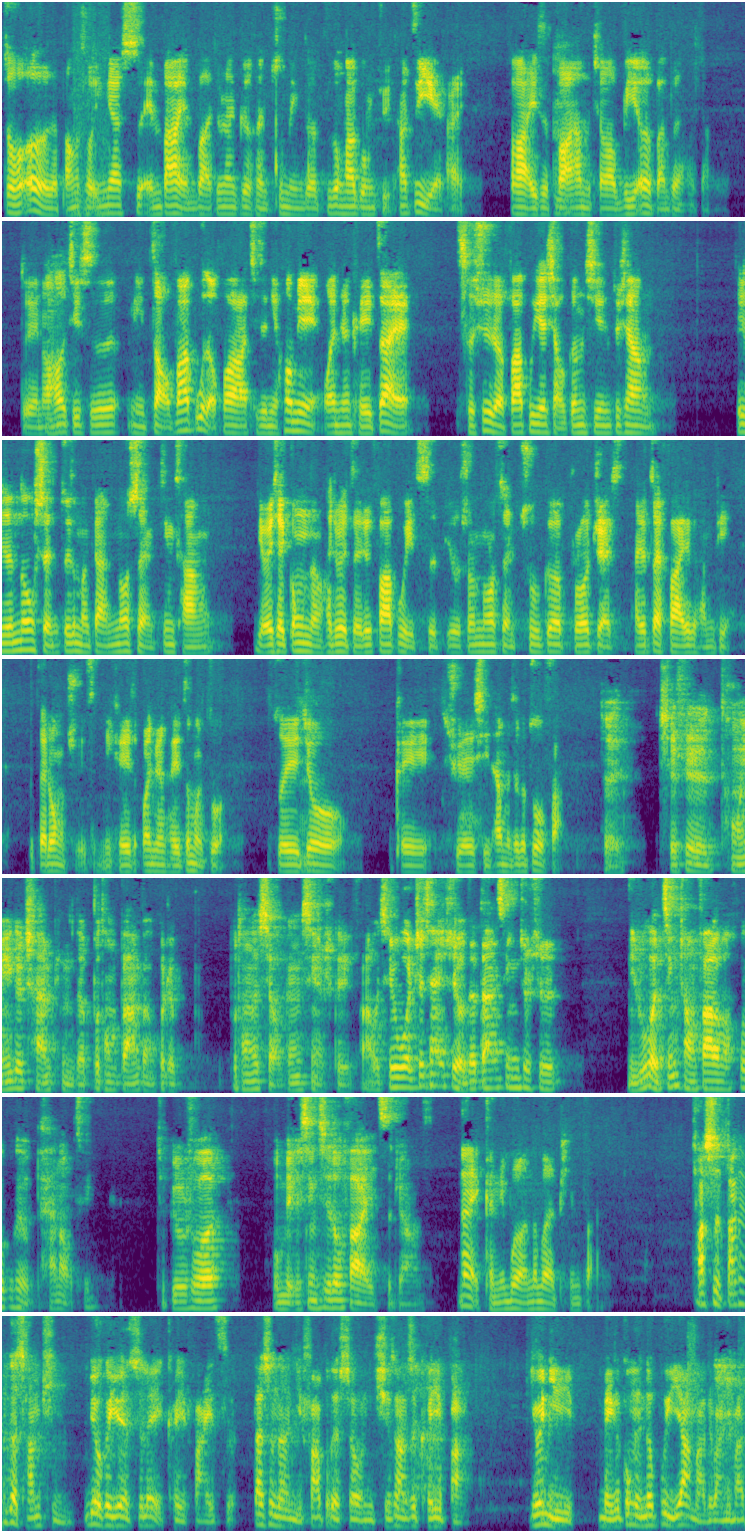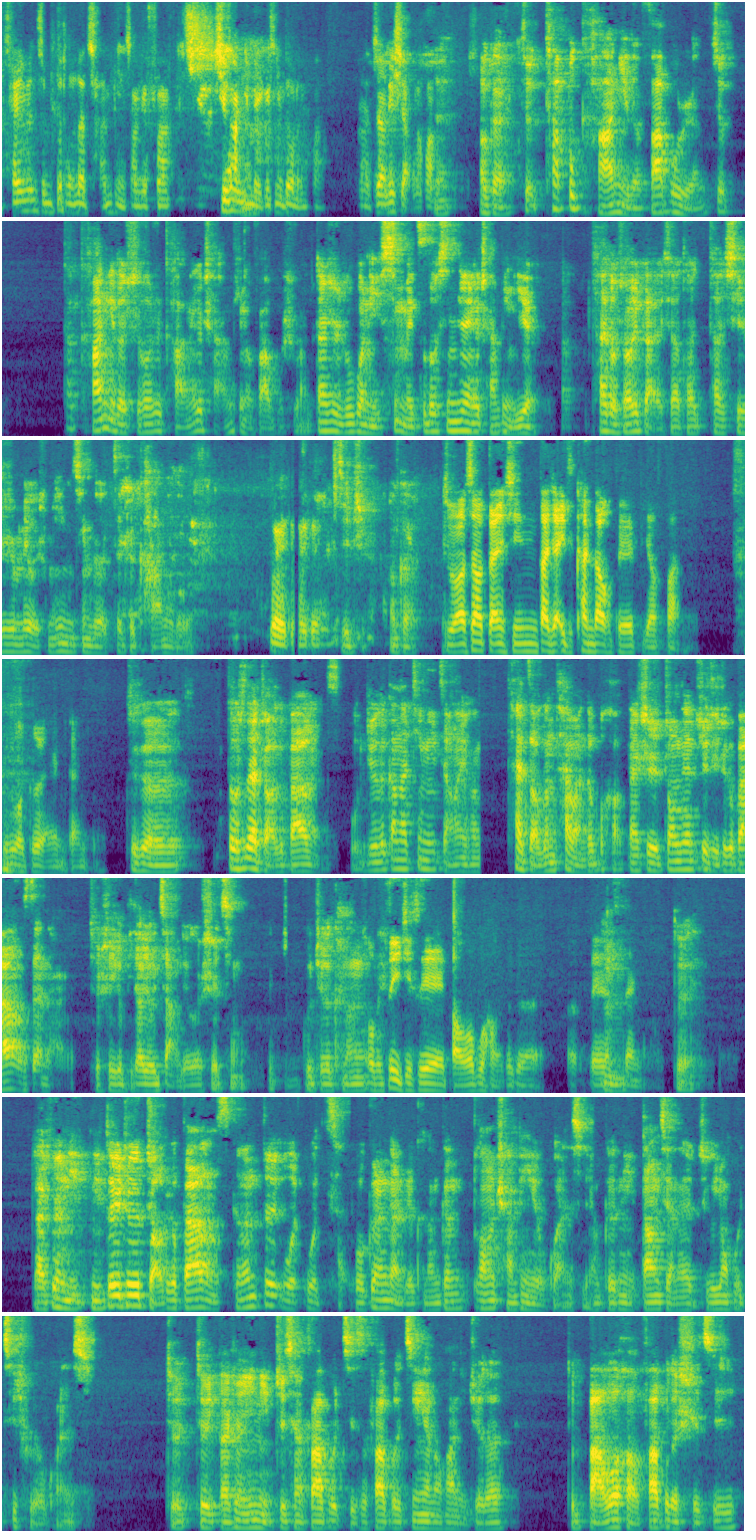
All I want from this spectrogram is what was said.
周二的榜首应该是 M 八 M 八，就那个很出名的自动化工具，他自己也来。发一次发，他们叫 V 二版本好像，对。然后其实你早发布的话，其实你后面完全可以再持续的发布一些小更新，就像其实 Notion 就这么干，Notion 经常有一些功能，它就会直接发布一次。比如说 Notion 出个 project，它就再发一个产品，再 launch 一次，你可以完全可以这么做，所以就可以学习他们这个做法。对，其实同一个产品的不同版本或者。不同的小更新也是可以发。我其实我之前一直有在担心，就是你如果经常发的话，会不会有 penalty？就比如说我每个星期都发一次这样子，那也肯定不能那么频繁。它是单个产品六个月之内可以发一次，但是呢，你发布的时候，你其实上是可以把，因为你每个功能都不一样嘛，对吧？你把拆分成不同的产品上去发，其实上你每个星期都能发啊，只要你想的话。对，OK，就它不卡你的发布人就。它卡你的时候是卡那个产品的发布是吧？但是如果你新每次都新建一个产品页，title 稍微改一下，它它其实是没有什么硬性的在这卡你的。对对对，机制。OK，主要是要担心大家一直看到会不会比较烦，是我个人感觉。这个都是在找一个 balance。我觉得刚才听你讲了以后，太早跟太晚都不好，但是中间具体这个 balance 在哪儿，就是一个比较有讲究的事情。我觉得可能我们自己其实也把握不好这个呃 balance 在哪。对，来顺你你对于这个找这个 balance，可能对我我猜我个人感觉可能跟不同的产品也有关系，跟你当前的这个用户基础有关系。就就白顺以你之前发布几次发布的经验的话，你觉得就把握好发布的时机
